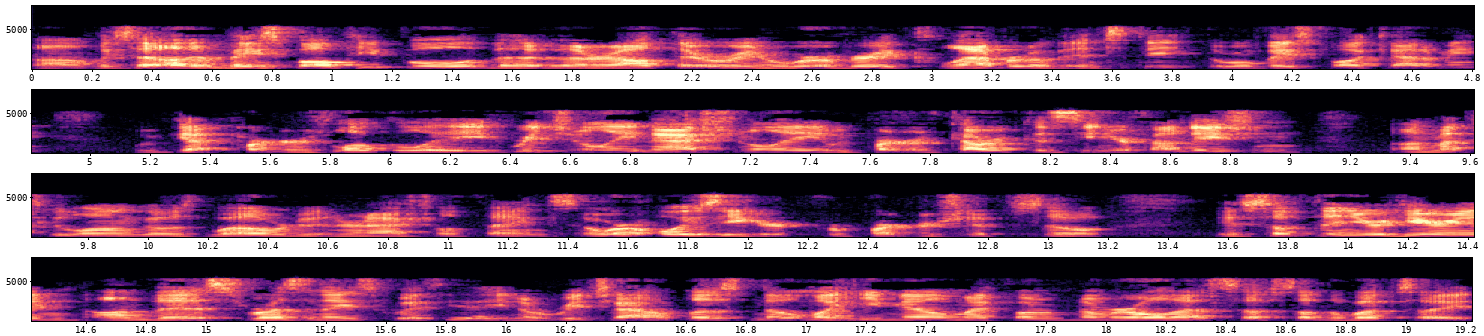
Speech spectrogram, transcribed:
uh, like I said, other baseball people that, that are out there, you know, we're a very collaborative entity, the World Baseball Academy. We've got partners locally, regionally, nationally. We partner with Cal Ripken Senior Foundation um, not too long ago as well. We're doing international things, so we're always eager for partnerships. So if something you're hearing on this resonates with you, you know, reach out, let us know. My email, my phone number, all that stuff's on the website.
